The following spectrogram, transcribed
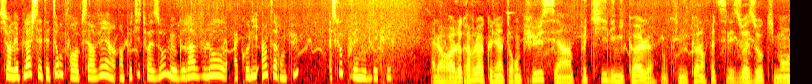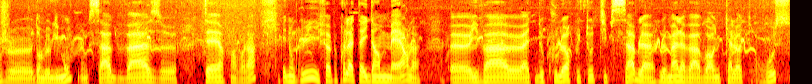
Sur les plages cet été, on pourra observer un, petit oiseau, le gravelot à colis interrompu. Est-ce que vous pouvez nous le décrire? Alors euh, le gravelot à collier interrompu, c'est un petit limicole. Donc limicole en fait c'est les oiseaux qui mangent euh, dans le limon, donc sable, vase, euh, terre, enfin voilà. Et donc lui il fait à peu près la taille d'un merle. Il va être de couleur plutôt type sable. Le mâle va avoir une calotte rousse,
